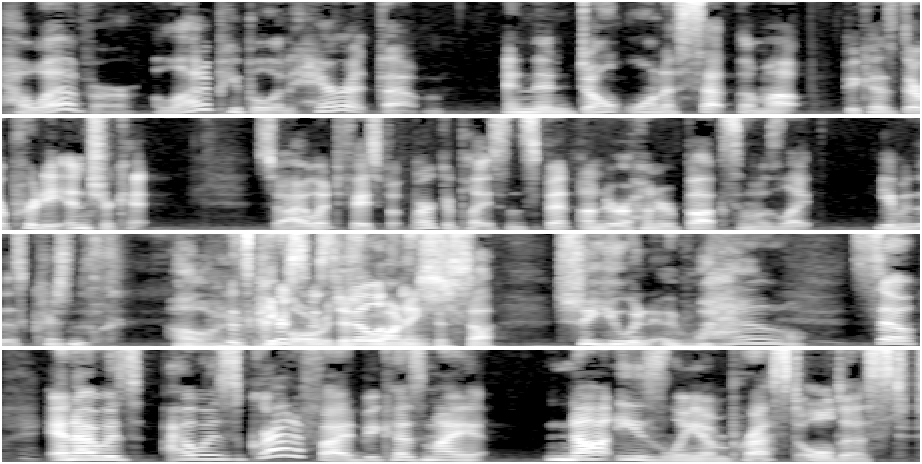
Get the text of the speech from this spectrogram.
However, a lot of people inherit them and then don't want to set them up because they're pretty intricate. So I went to Facebook Marketplace and spent under a hundred bucks and was like, "Give me this Christmas." Oh, It's people were Christmas just wanting to sell. So you and wow. So, and I was I was gratified because my not easily impressed oldest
